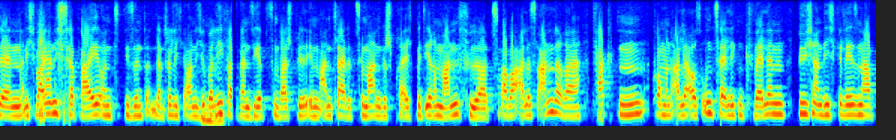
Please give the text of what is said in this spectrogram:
denn ich war ja nicht dabei und die sind natürlich auch nicht mhm. überliefert, wenn sie jetzt zum Beispiel im Ankleidezimmer ein Gespräch mit ihrem Mann führt. Aber alles andere, Fakten, kommen alle aus unzähligen Quellen, Büchern, die ich gelesen habe,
